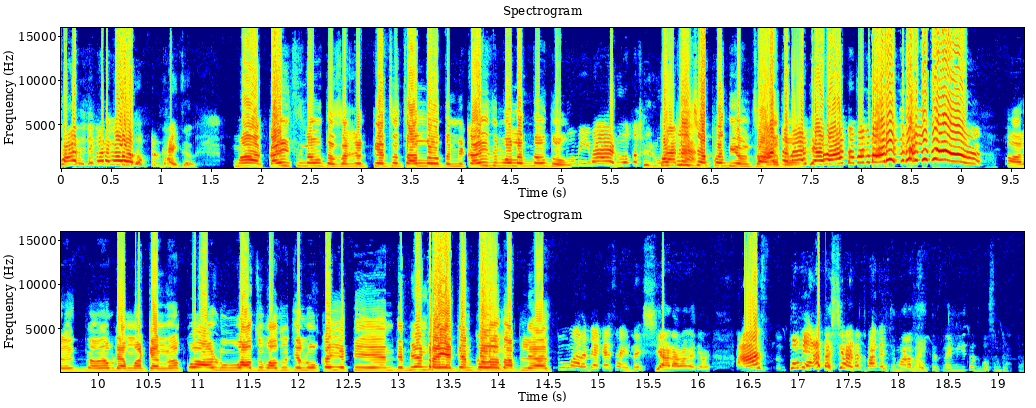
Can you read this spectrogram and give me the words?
काय तिकडे गावात उपटून खायचं. मग काहीच नव्हतं सगळं त्याचं चाललं होतं मी काहीच बोलत नव्हतो. तुम्ही माझ्या डोकं फिरू कुठली नका. शपथ घेऊन आता सांगत मला द्यावा, आता मला मारायचं राहिलं का? अरे एवढ्या मोठ्या नको आडू आजूबाजूचे लोक येते आणि ते मेंढरा येते पळत आपल्या तुम्हाला मी काय सांगितलं? शेडा बघा तेवढा. आज तुम्ही आता शेडाच बघायचं मला माहितच नाही मी इथंच बसून राहतो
